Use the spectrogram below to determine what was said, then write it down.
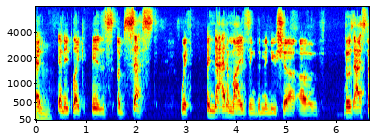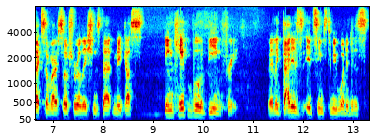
And mm-hmm. and it like is obsessed with anatomizing the minutia of those aspects of our social relations that make us incapable of being free right? Like that is, it seems to me, what it is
